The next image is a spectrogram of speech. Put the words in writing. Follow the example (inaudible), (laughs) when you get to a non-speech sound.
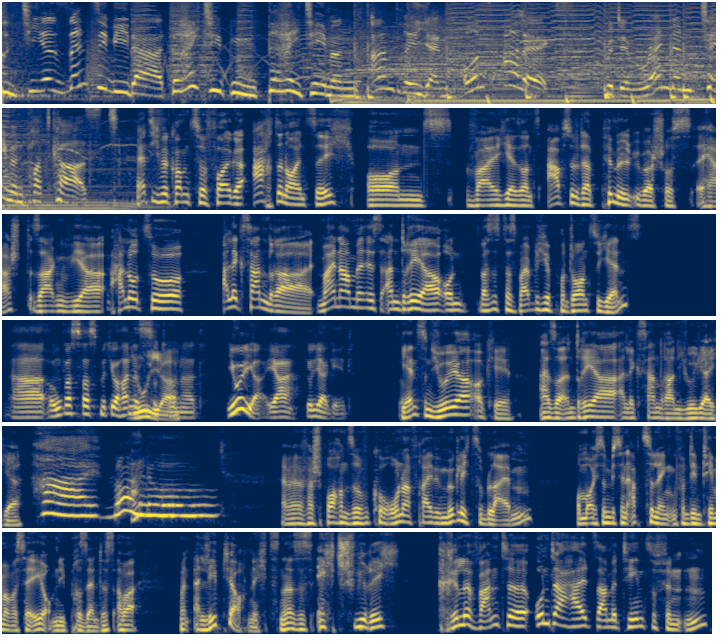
Und hier sind sie wieder. Drei Typen, drei Themen. André, Jens und Alex. Mit dem Random Themen Podcast. Herzlich willkommen zur Folge 98. Und weil hier sonst absoluter Pimmelüberschuss herrscht, sagen wir Hallo zu Alexandra. Mein Name ist Andrea. Und was ist das weibliche Pendant zu Jens? Ah, irgendwas, was mit Johannes Julia. zu tun hat. Julia, ja, Julia geht. Jens und Julia? Okay. Also Andrea, Alexandra und Julia hier. Hi. Hallo. Haben wir versprochen, so Corona-frei wie möglich zu bleiben, um euch so ein bisschen abzulenken von dem Thema, was ja eh omnipräsent ist. Aber man erlebt ja auch nichts. Ne? Es ist echt schwierig, relevante, unterhaltsame Themen zu finden.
